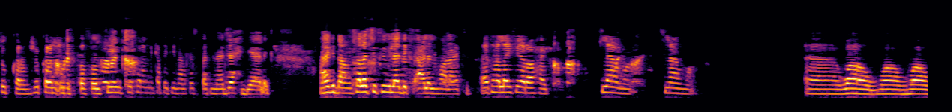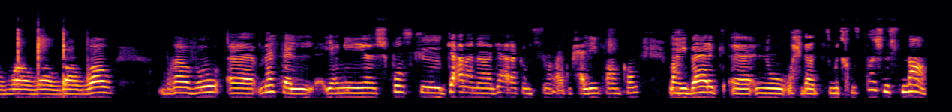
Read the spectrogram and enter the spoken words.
شكرا شكرا إنك اتصلتي وشكرا إنك عطيتينا قصه النجاح ديالك. هكذا إن شاء الله تشوفي ولادك في أعلى المراتب. تهلاي في روحك إن شاء الله. سلامة سلامة. واو واو واو واو واو واو واو برافو آه مثل يعني je pense que كاع رانا كاع راكم تسمعوا راكم حالين فامكم الله يبارك آه انه وحده تزوج 15 سنه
